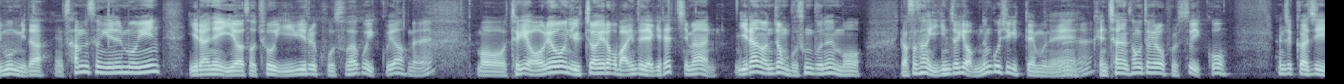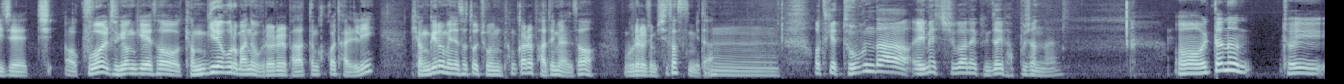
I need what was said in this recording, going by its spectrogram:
2무입니다. 3승 1무인 이란에 이어서 조 2위를 고수하고 있고요. 네. 뭐 되게 어려운 일정이라고 많이들 얘기를 했지만 이란 원정 무승부는 뭐 역사상 이긴 적이 없는 곳이기 때문에 네. 괜찮은 성적이라고 볼 수 있고 현재까지 이제 치- 어, 9월 두 경기에서 경기력으로 많은 우려를 받았던 것과 달리 경기력 면에서도 좋은 평가를 받으면서 우려를 좀 씻었습니다. 음, 어떻게 두 분 다 A매치 주간에 굉장히 바쁘셨나요? 어 일단은 저희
